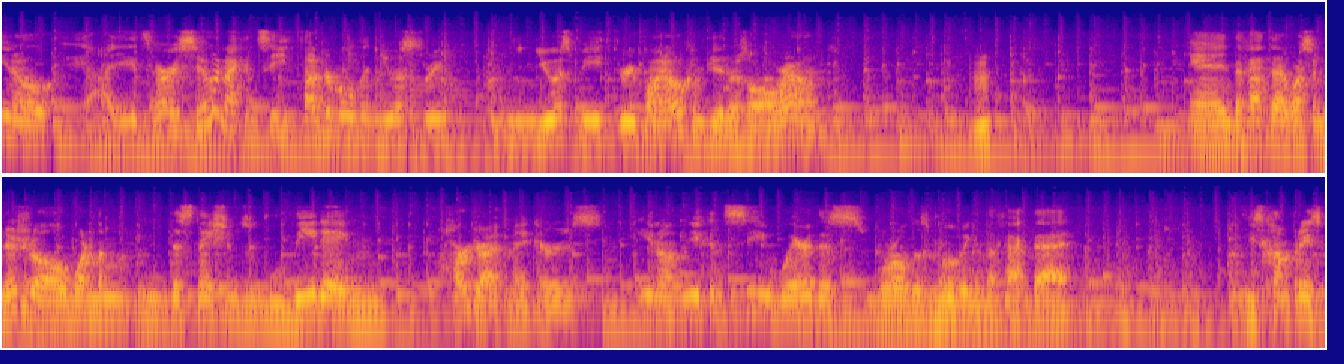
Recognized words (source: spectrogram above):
you know, it's very soon I can see Thunderbolt and US 3, USB 3.0 computers all around. And the fact that Western Digital, one of them, this nation's leading hard drive makers, you know, you can see where this world is moving, and the fact that these companies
